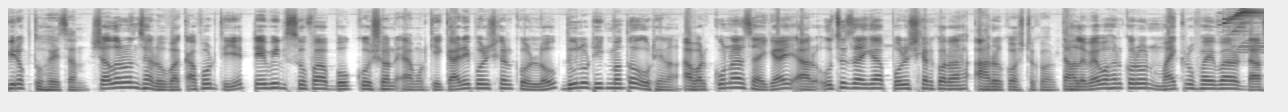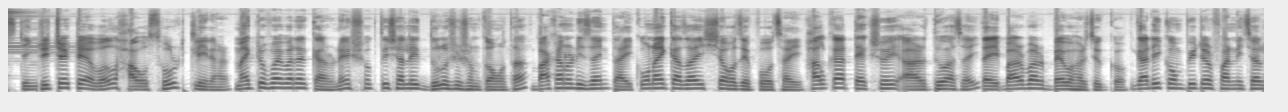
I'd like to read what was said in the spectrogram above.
বিরক্ত হয়ে যান। সাধারণ ঝাড়ু বা কাপড় দিয়ে টেবিল, সোফা, বুক কুশন এমনকি গাড়ি পরিষ্কার করলেও ধুলো ঠিকমতো ওঠে না। আবার কোনার জায়গায় আর উঁচু জায়গা পরিষ্কার করা আরও কষ্টকর। তাহলে ব্যবহার করুন microfibre dusting retractable household cleaner মাইক্রোফাইবারের কারণে শক্তিশালী ধুলো শোষণ ক্ষমতা বাঁকানো ডিজাইন তাই কোনায় কাজায় সহজে পৌঁছায়। হালকা, টেকসই আর ধোয়া যায় তাই বারবার ব্যবহারযোগ্য। গাড়ি, কম্পিউটার ফার্নিচার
